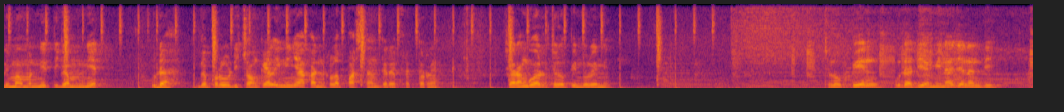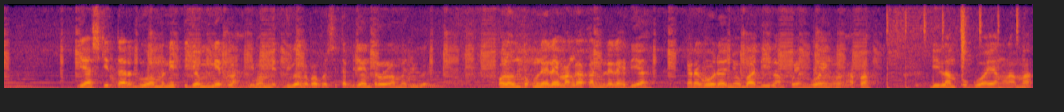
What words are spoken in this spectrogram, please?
5 menit 3 menit udah nggak perlu dicongkel ininya akan kelepas nanti reflektornya. Sekarang gua harus celupin dulu ini. Celupin udah diamin aja nanti. Ya sekitar 2 menit 3 menit lah. 5 menit juga nggak apa-apa sih tapi jangan terlalu lama juga. Kalau untuk meleleh emang nggak akan meleleh dia karena gua udah nyoba di lampu yang gua yang apa di lampu gua yang lama.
